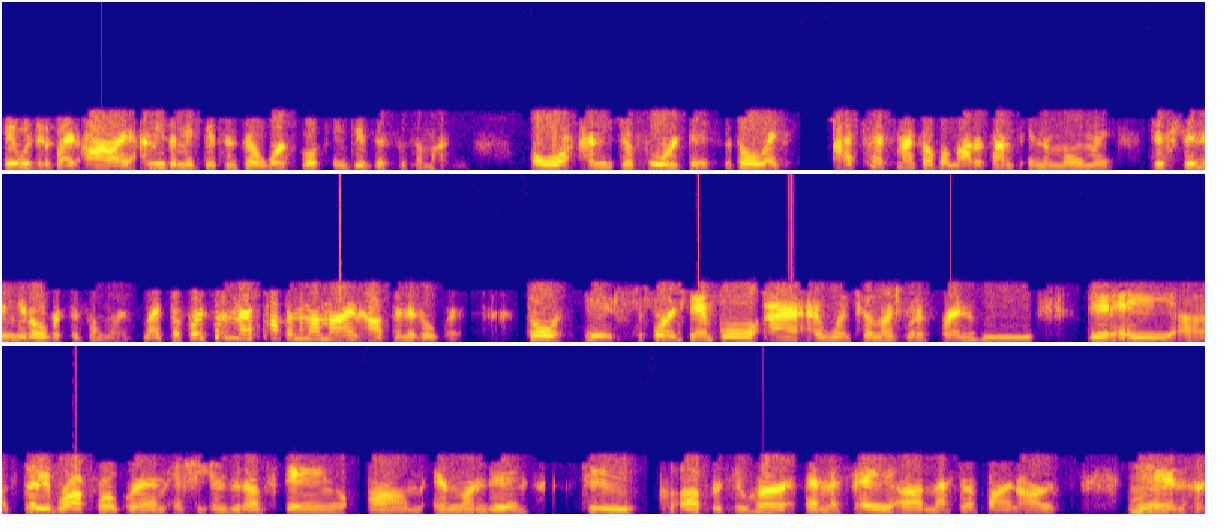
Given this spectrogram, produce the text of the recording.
it was just like, all right, I need to make this into a workbook and give this to somebody, or I need to forward this. So like I catch myself a lot of times in the moment just sending it over to someone. Like the first person that's popping in my mind, I'll send it over. So, if, for example, I, I went to lunch with a friend who did a uh, study abroad program, and she ended up staying um, in London to uh, pursue her MFA, uh, Master of Fine Arts. And her,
